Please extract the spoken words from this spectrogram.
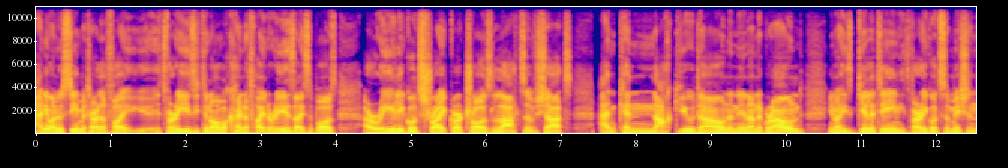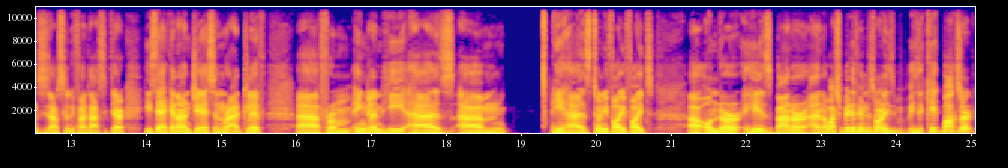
anyone who's seen Materla fight, it's very easy to know what kind of fighter he is, I suppose. A really good striker, throws lots of shots and can knock you down and in on the ground. You know, he's guillotine, he's very good submissions, he's absolutely fantastic there. He's taken on Jason Radcliffe uh, from England. He has um, he has 25 fights uh, under his banner, and I watched a bit of him this morning. He's, he's a kickboxer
